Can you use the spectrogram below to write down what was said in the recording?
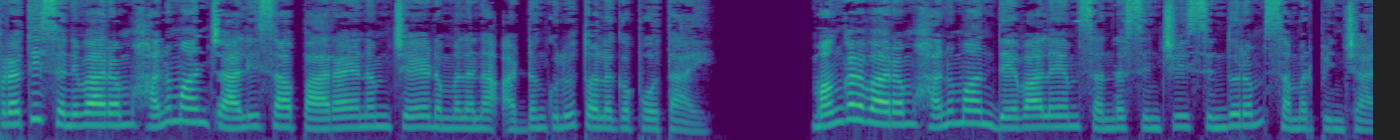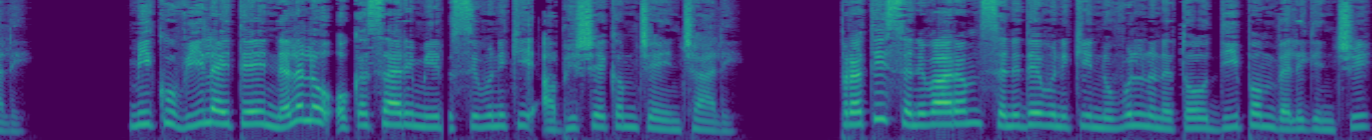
ప్రతి శనివారం హనుమాన్ చాలీసా పారాయణం చేయడం వలన అడ్డంకులు తొలగపోతాయి. మంగళవారం హనుమాన్ దేవాలయం సందర్శించి సింధూరం సమర్పించాలి. మీకు వీలైతే నెలలో ఒకసారి మీరు శివునికి అభిషేకం చేయించాలి. ప్రతి శనివారం శనిదేవునికి నువ్వుల నూనెతో దీపం వెలిగించి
